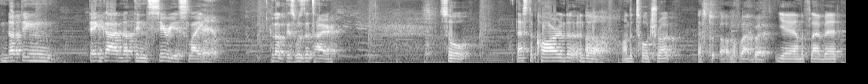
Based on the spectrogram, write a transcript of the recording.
nothing thank God nothing serious like Damn. look, this was the tire. So that's the car in the, in the Oh. on the tow truck. That's t- on the flatbed. Yeah, on the flatbed.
